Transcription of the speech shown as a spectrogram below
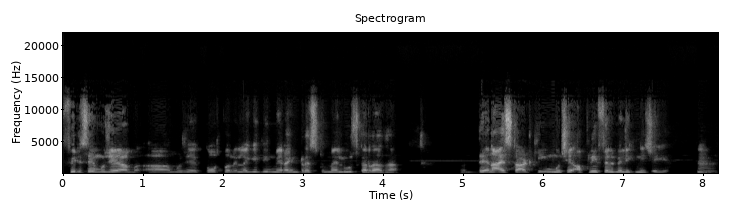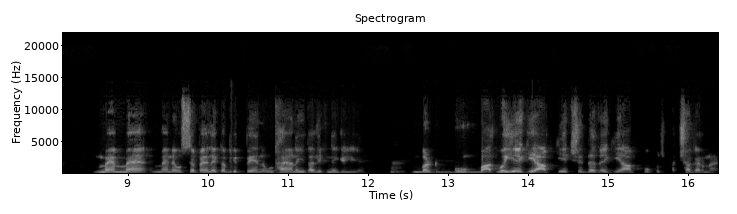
फिर से मुझे अब आ, मुझे कोफ्त होने लगी थी मेरा इंटरेस्ट मैं लूज कर रहा था देन आई स्टार्ट की मुझे अपनी फ़िल्में लिखनी चाहिए हम्म। मैं मैं मैंने उससे पहले कभी पेन उठाया नहीं था लिखने के लिए बट हम्म। बात वही है कि आपकी एक शिद्दत है कि आपको कुछ अच्छा करना है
